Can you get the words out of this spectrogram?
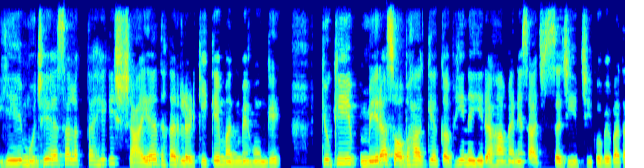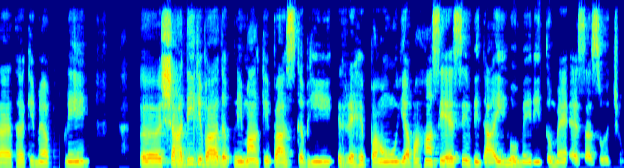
ये मुझे ऐसा लगता है कि शायद हर लड़की के मन में होंगे क्योंकि मेरा सौभाग्य कभी नहीं रहा। मैंने सजीव जी को भी बताया था कि मैं अपने शादी के बाद अपनी माँ के पास कभी रह पाऊँ या वहाँ से ऐसे विदाई हो मेरी तो मैं ऐसा सोचूं।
